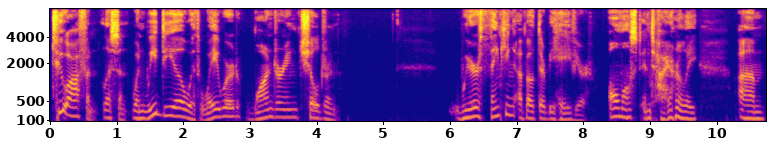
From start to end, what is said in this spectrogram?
Too often, listen, when we deal with wayward, wandering children, we're thinking about their behavior almost entirely. Um,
